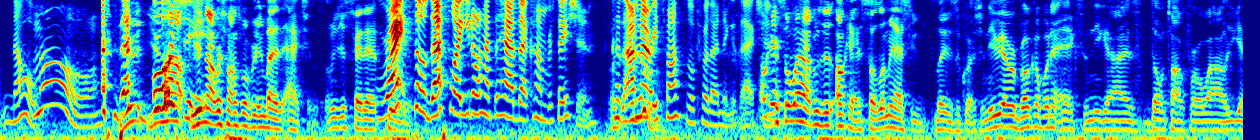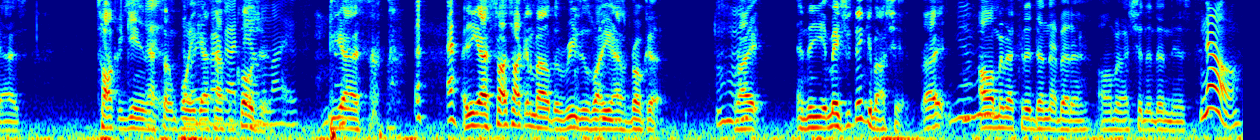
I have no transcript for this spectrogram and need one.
no, No. that's you're, you're bullshit. Not, you're not responsible for anybody's actions. Let me just say that. right, period. so that's why you don't have to have that conversation because Okay, I'm not responsible for that nigga's actions. Okay, so what happens? Is, okay, so let me ask you, ladies, a question. Have you ever broke up with an ex and you guys don't talk for a while? You guys talk again at some point. You guys have some closure. You guys and you guys start talking about the reasons why you guys broke up, Mm-hmm. right? And then it makes you think about shit, right? Oh, maybe I could have done that better. Oh, maybe I shouldn't have done this. No,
